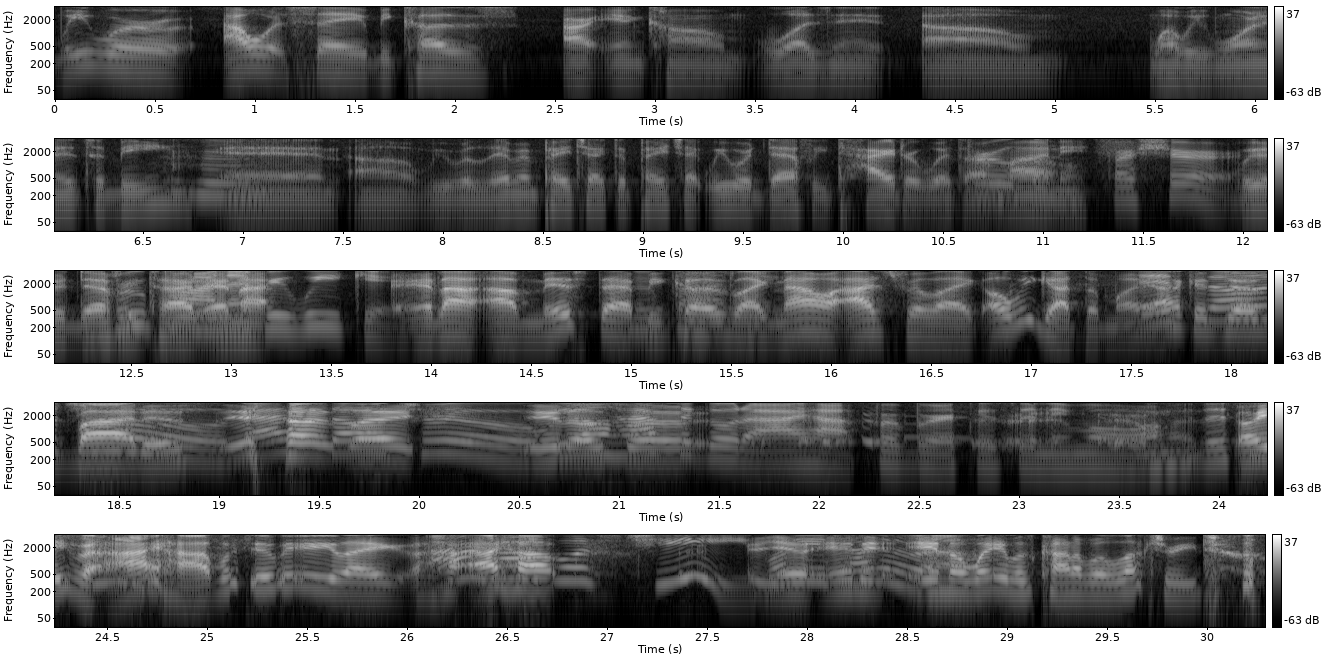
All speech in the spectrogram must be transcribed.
we were. I would say because our income wasn't um, what we wanted it to be, Mm-hmm. and uh, we were living paycheck to paycheck. We were definitely tighter with our money. for sure. We were definitely Groupon tighter, and I every weekend. and I, I missed that Groupon because like now I just feel like oh we got the money I It's can so just buy this. That's so like, true. you we know, don't have so- to go to IHOP for breakfast anymore. This or even true. IHOP. What you mean? Like IHOP, IHOP was cheap. What yeah, in, in a way, it was kind of a luxury too.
